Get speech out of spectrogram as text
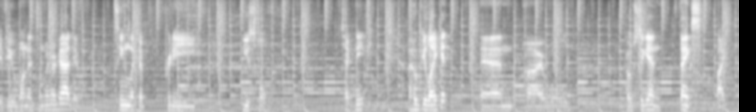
if you wanted something like that, it seemed like a pretty useful technique. I hope you like it, and I will post again. Thanks, bye.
